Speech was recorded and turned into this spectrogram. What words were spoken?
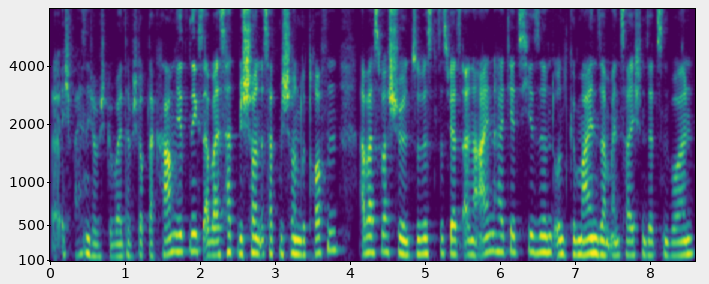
Äh, Ich weiß nicht, ob ich geweint habe. Ich glaube, da kam jetzt nichts, aber es hat mich schon, es hat mich schon getroffen. Aber es war schön zu wissen, dass wir als eine Einheit jetzt hier sind und gemeinsam ein Zeichen setzen wollen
